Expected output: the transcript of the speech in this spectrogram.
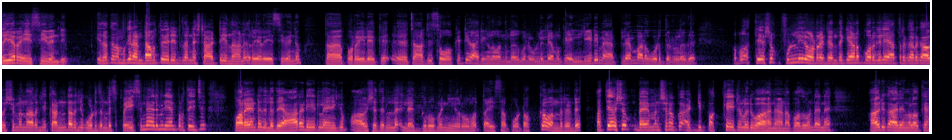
റിയർ എ സി വെന്റ് ഇതൊക്കെ നമുക്ക് രണ്ടാമത്തെ വേരിയന്റ് തന്നെ സ്റ്റാർട്ട് ചെയ്യുന്നതാണ്. റിയർ എ സി വെന്റും പുറയിലേക്ക് ചാർജ് സോക്കറ്റ് കാര്യങ്ങൾ വന്നിട്ടുണ്ട്. അതുപോലെ ഉള്ളിൽ നമുക്ക് എൽ ഇ ഡി മാപ്പ് ലാമ്പാണ് കൊടുത്തിട്ടുള്ളത്. അപ്പോൾ അത്യാവശ്യം ഫുള്ളി ആയിട്ട് എന്തൊക്കെയാണ് പുറകിലെ യാത്രക്കാർക്ക് ആവശ്യമെന്ന് അറിഞ്ഞ് കണ്ടറിഞ്ഞ് കൊടുത്തിട്ടുണ്ട്. സ്പേസിന്റെ കാര്യം ഞാൻ പ്രത്യേകിച്ച് പറയേണ്ടതില്ല. ഇത് ആറടിയിട്ടുള്ള എനിക്കും ആവശ്യത്തിനുള്ള leg room knee room thigh support ഒക്കെ വന്നിട്ടുണ്ട്. അത്യാവശ്യം ഡയമെൻഷനൊക്കെ അടി പക്കായിട്ടുള്ള ഒരു വാഹനമാണ്. അപ്പോൾ അതുകൊണ്ട് തന്നെ ആ ഒരു കാര്യങ്ങളൊക്കെ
